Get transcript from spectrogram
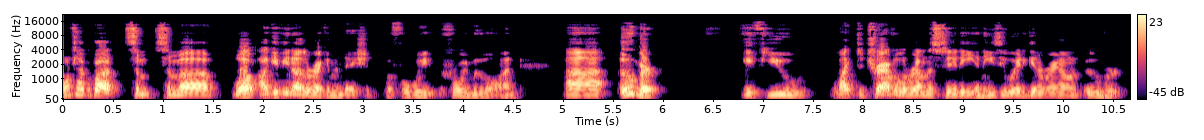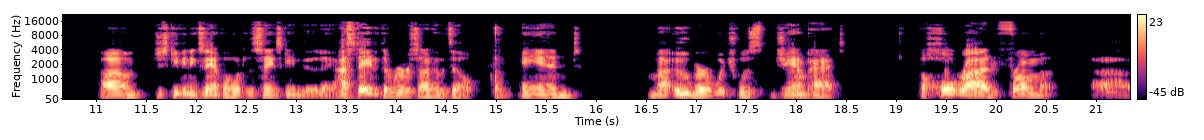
want to talk about some some. Uh, well, I'll give you another recommendation before we before we move on. Uh, Uber. If you like to travel around the city, an easy way to get around Uber. Um, just give you an example. I went to the Saints game the other day. I stayed at the Riverside Hotel, and my Uber, which was jam packed, the whole ride from uh,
